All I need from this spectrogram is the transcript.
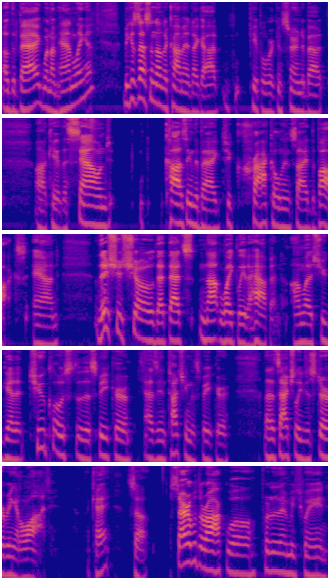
of the bag when I'm handling it, because that's another comment I got. People were concerned about, okay, the sound causing the bag to crackle inside the box. And this should show that that's not likely to happen unless you get it too close to the speaker, as in touching the speaker, that it's actually disturbing it a lot. Okay, so started with the rock wool put it in between.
